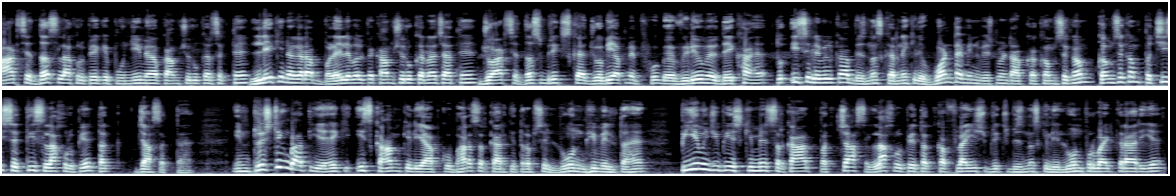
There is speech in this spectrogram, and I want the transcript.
आठ से दस लाख रुपए के पूंजी में आप काम शुरू कर सकते हैं। लेकिन अगर आप बड़े लेवल पे काम शुरू करना चाहते हैं, जो आठ से दस ब्रिक्स का, जो भी आपने वीडियो में देखा है तो इस लेवल का बिज़नेस करने के लिए वन टाइम इन्वेस्टमेंट आपका कम से कम कम से कम पच्चीस से तीस लाख रुपए तक जा सकता है। इंटरेस्टिंग बात यह है कि इस काम के लिए आपको भारत सरकार की तरफ़ से लोन भी मिलता है। पीएम पीएमजीपी स्कीम में सरकार 50 लाख रुपए तक का फ्लाइश ब्रिक्स बिज़नेस के लिए लोन प्रोवाइड करा रही है।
